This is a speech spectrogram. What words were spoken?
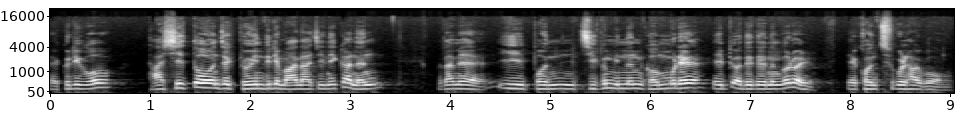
예, 그리고 다시 또 이제 교인들이 많아지니까는 그다음에 이 본 지금 있는 건물에 뼈대 되는 거를 예, 건축을 하고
